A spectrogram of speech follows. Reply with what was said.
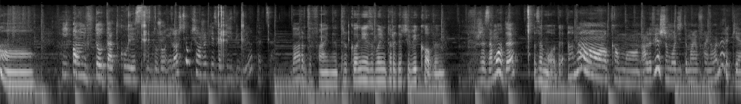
O, I on w dodatku jest z dużą ilością książek, jest w jakiejś bibliotece. bardzo fajny, tylko nie jest w moim targecie wiekowym. Że za młody? Za młody, ale No, come on, ale wiesz, że młodzi to mają fajną energię.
